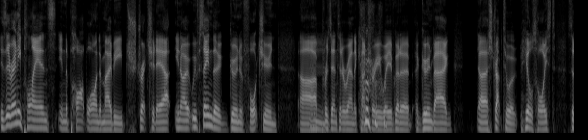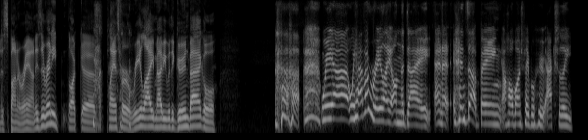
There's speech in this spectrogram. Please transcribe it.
is there any plans in the pipeline to maybe stretch it out? You know, we've seen the Goon of Fortune uh, Mm. presented around the country where you've got a, a goon bag uh, strapped to a hills hoist, sort of spun around. Is there any like uh, plans for a relay, maybe with a goon bag, or we uh we have a relay on the day, and it ends up being a whole bunch of people who actually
